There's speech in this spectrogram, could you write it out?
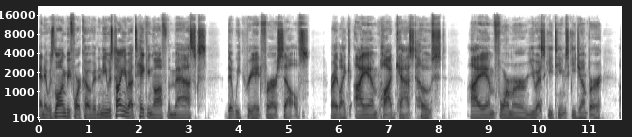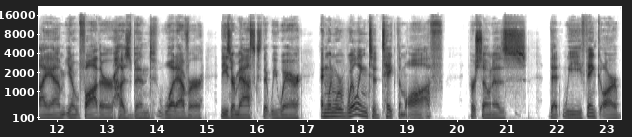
and it was long before COVID, and he was talking about taking off the masks that we create for ourselves, right? Like I am podcast host, I am former U.S. ski team ski jumper, I am you know father, husband, whatever. These are masks that we wear, and when we're willing to take them off, personas that we think are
